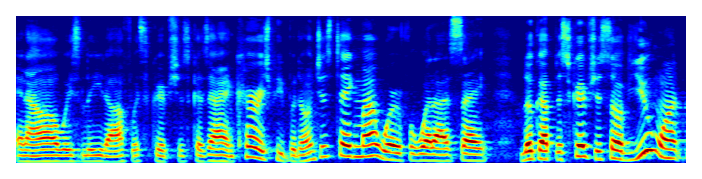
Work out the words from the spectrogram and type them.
And I always lead off with scriptures because I encourage people don't just take my word for what I say. Look up the scriptures. So if you want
